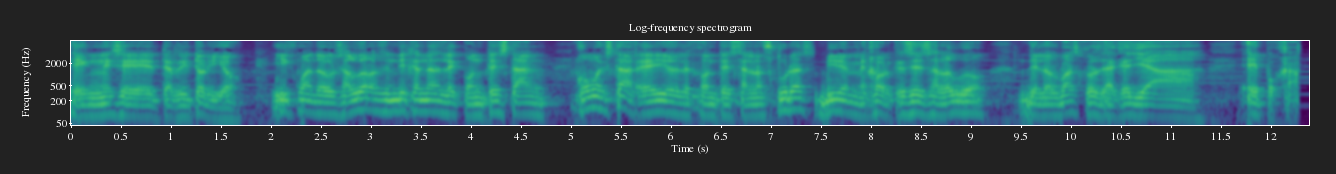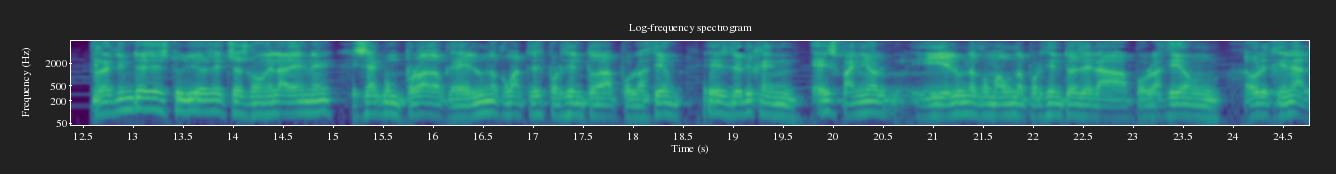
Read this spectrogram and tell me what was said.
en ese territorio. Y cuando saluda a los indígenas le contestan, ¿cómo estás? Ellos les contestan, los curas viven mejor, que es el saludo de los vascos de aquella época. Recientes estudios hechos con el ADN se ha comprobado que el 1,3% de la población es de origen español y el 1,1% es de la población original,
